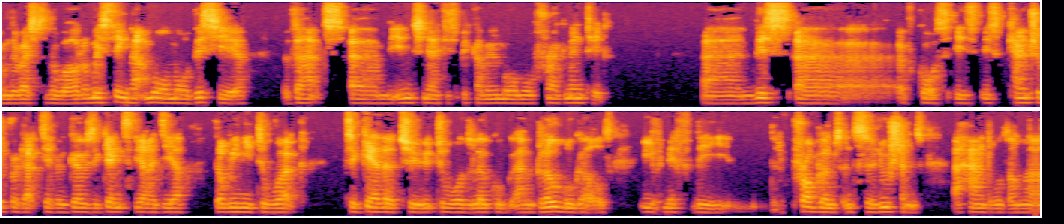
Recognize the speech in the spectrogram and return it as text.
from the rest of the world. And we're seeing that more and more this year that um, the internet is becoming more and more fragmented. And this, uh, of course, is, is counterproductive and goes against the idea that we need to work together to towards local um, global goals, even if the, the problems and solutions are handled on a,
